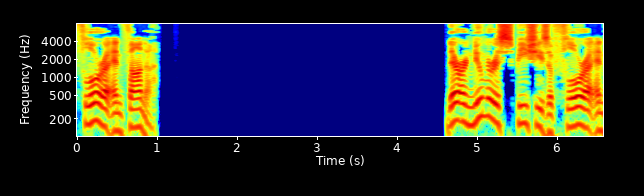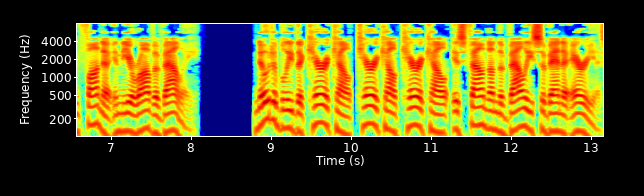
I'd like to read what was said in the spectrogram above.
Flora and fauna. There are numerous species of flora and fauna in the Arava Valley. Notably the caracal, caracal, caracal is found on the valley savanna areas.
